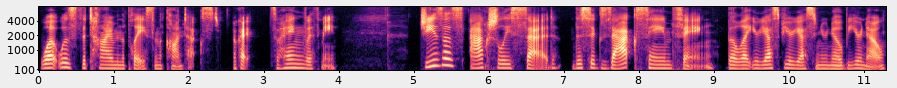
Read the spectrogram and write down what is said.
What was the time and the place and the context? Okay, so hang with me. Jesus actually said this exact same thing the let your yes be your yes and your no be your no,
